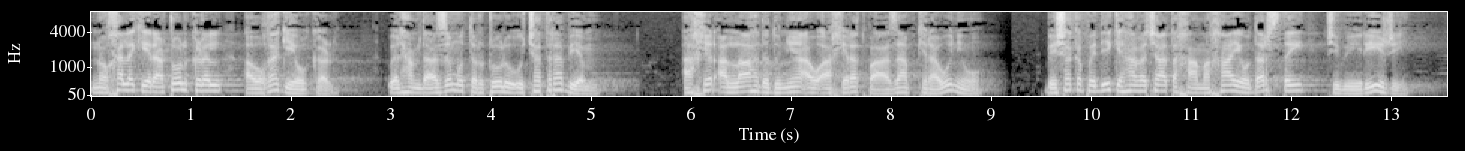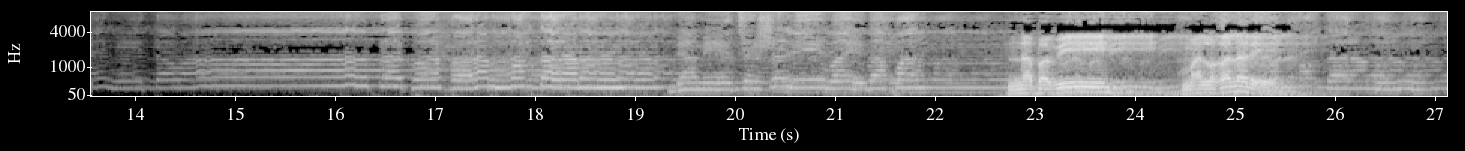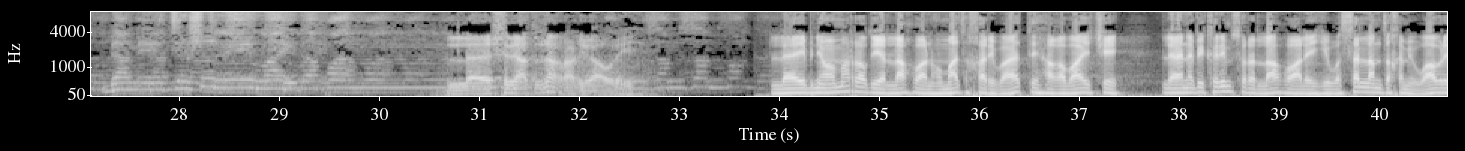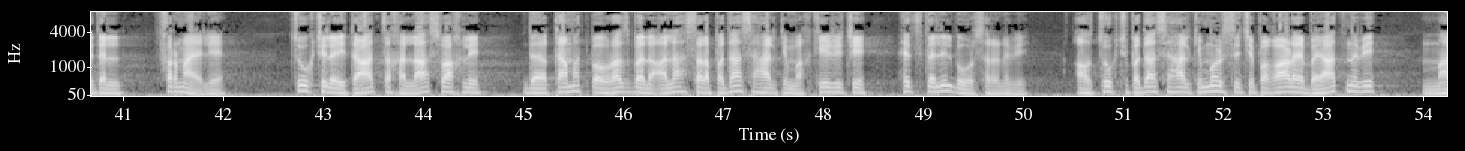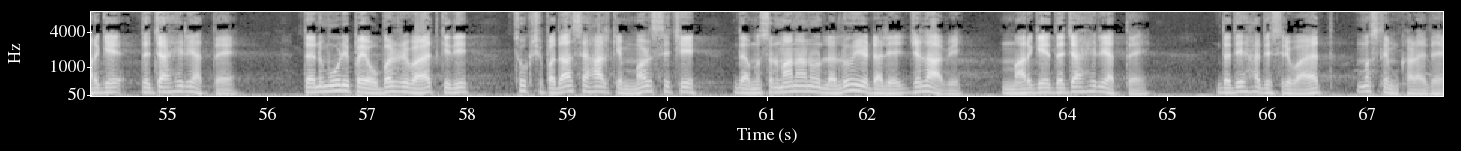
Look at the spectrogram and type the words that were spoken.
نو خلک یې راټول کړل او غږ یې وکړ ویل همدا زه مو تر ټولو اوچت رب یم اخر الله د دنیا او آخرت په عذاب کې راونیو بېشکه په دې کې هغه چا ته خامخا یو درس دی چې ویریږي نبوي ملغلره بیا می چشلی وای د خوان ل شریعت غږ راډیو اوري ل ابن عمر رضی الله عنهما څخه روایت دی هغه وایي چې له نبی کریم صلی الله علیه وسلم څخه می واوریدل فرمایلی څوک چې له اطاعت څخه لاس واخلي د قیامت په ورځ به له الله سره په داسې حال کې مخ کیږي چې هیڅ دلیل به ورسره نه وي او څوک چې په داسې حال کې مړ سي چې په غاړه یې بیعت نه وي مرګ یې د جاهلیت دی د نوموړي په یو بل روایت کې دي څوک چې په داسې حال کې مړ سي چې د مسلمانانو له لویې ډلې جلا وي مرګ یې د جاهلیت دی د دې حدیث روایت مسلم کړی دی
